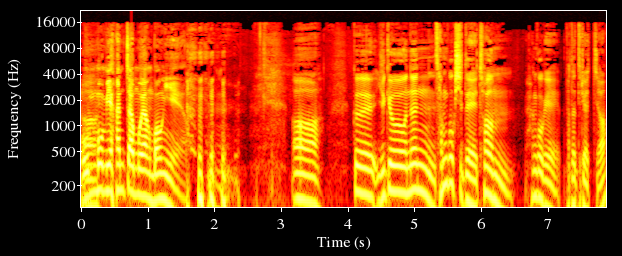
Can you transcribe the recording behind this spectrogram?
온몸이 한자 모양 멍이에요. 음. 어, 그 유교는 삼국시대에 처음 한국에 받아들였죠.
